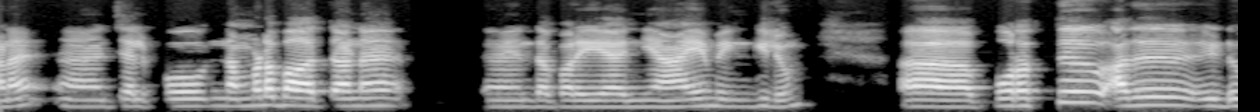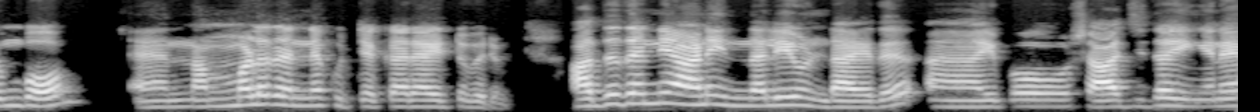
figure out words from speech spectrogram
ആണ്. ചിലപ്പോ നമ്മുടെ ഭാഗത്താണ് എന്താ പറയാ ന്യായമെങ്കിലും പുറത്ത് അത് ഇടുമ്പോ നമ്മൾ തന്നെ കുറ്റക്കാരായിട്ട് വരും. അത് തന്നെയാണ് ഇന്നലെയും ഉണ്ടായത്. ഇപ്പോ ഷാജിദ ഇങ്ങനെ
